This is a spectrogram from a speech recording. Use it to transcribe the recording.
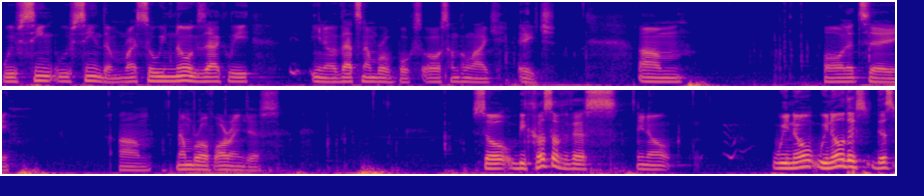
We've seen we've seen them right, so we know exactly you know that's number of books or something like age um, or let's say um, number of oranges. So because of this, you know, we know we know this this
